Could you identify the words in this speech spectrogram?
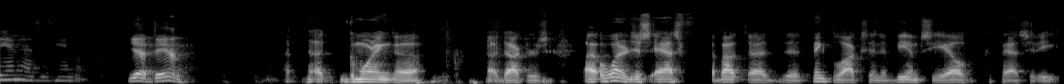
Dan has his hand up. Yeah, Dan. Uh, Good morning, uh, uh, doctors. I want to just ask about uh, the think blocks in the VMCL capacity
